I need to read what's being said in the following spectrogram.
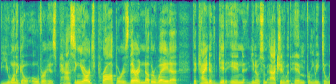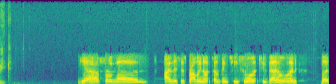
you want to go over his passing yards prop, or is there another way to, to kind of get in, you know, some action with him from week to week? Yeah, from, um, I, this is probably not something Chiefs want to bet on, but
